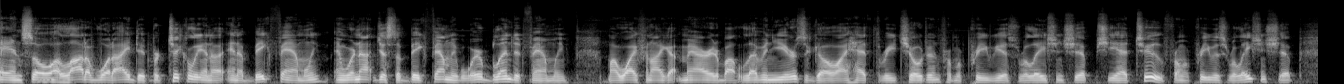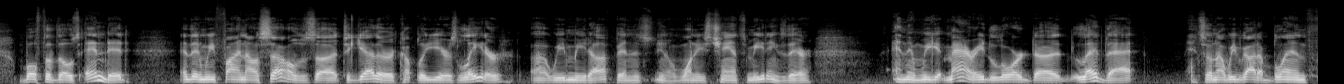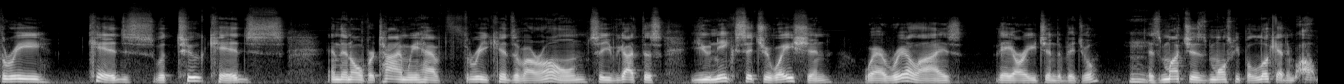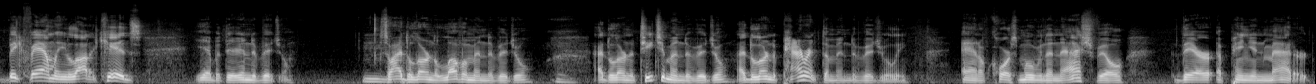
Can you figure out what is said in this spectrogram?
And so a lot of what I did, particularly in a in a big family, and we're not just a big family, but we're a blended family. My wife and I got married about 11 years ago. I had three children from a previous relationship. She had two from a previous relationship. Both of those ended, and then we find ourselves uh, together a couple of years later. Uh, we meet up, and it's you know one of these chance meetings there, and then we get married. The Lord uh, led that, and so now we've got to blend three kids with two kids. And then over time we have three kids of our own. So you've got this unique situation where i realize they are each individual. As much as most people look at them oh big family a lot of kids. Yeah but they're individual. So i had to learn to love them individual i had to learn to teach them individual i had to learn to parent them individually and of course moving to nashville their opinion mattered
